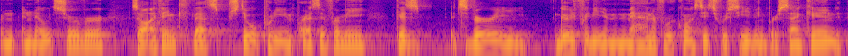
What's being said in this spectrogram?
a node server. So I think that's still pretty impressive for me because it's very good for the amount of requests it's receiving per second.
